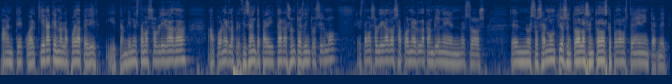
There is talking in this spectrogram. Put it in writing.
ante cualquiera que nos la pueda pedir y también estamos obligados a ponerla precisamente para evitar asuntos de intrusismo. Estamos obligados a ponerla también en nuestros en nuestros anuncios, en todas las entradas que podamos tener en Internet.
